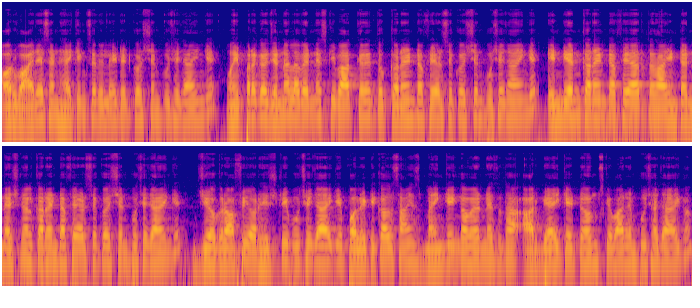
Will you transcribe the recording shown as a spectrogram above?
और वायरस एंड हैकिंग से रिलेटेड क्वेश्चन पूछे जाएँगे। वहीं पर अगर जनरल अवेयरनेस की बात करें तो करंट अफेयर से क्वेश्चन पूछे जाएँगे। इंडियन करंट अफेयर तथा इंटरनेशनल करंट अफेयर से क्वेश्चन पूछे जाएँगे। जियोग्राफी और हिस्ट्री पूछी जाएगी। पॉलिटिकल साइंस बैंकिंग अवेयरनेस तथा आरबीआई के टर्म्स के बारे में पूछा जाएगा।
